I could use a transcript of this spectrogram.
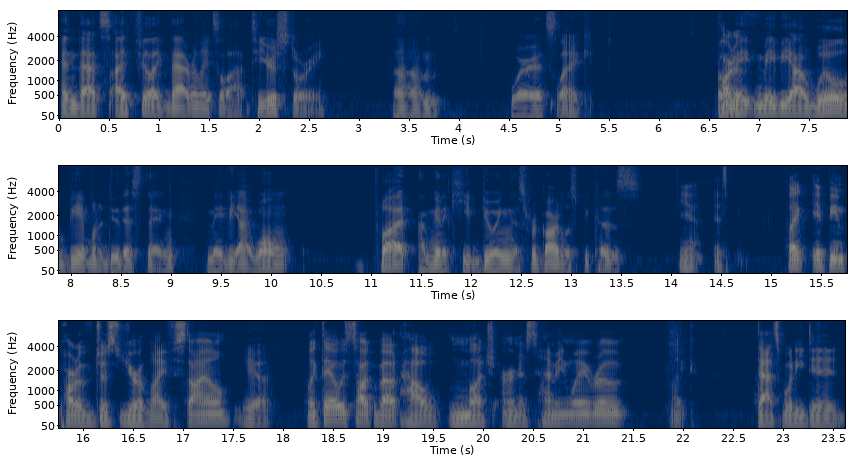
and that's i feel like that relates a lot to your story um where it's like oh, Part may- of- maybe i will be able to do this thing maybe i won't but i'm gonna keep doing this regardless because yeah. It's like it being part of just your lifestyle. yeah Like they always talk about how much Ernest Hemingway wrote. Like that's what he did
